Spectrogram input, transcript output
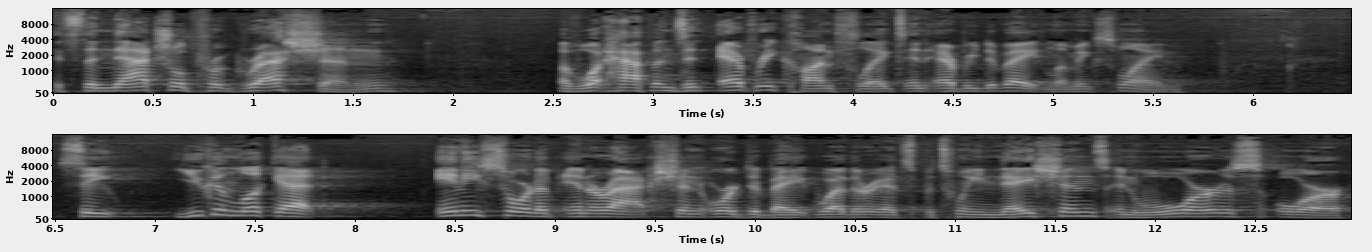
it's the natural progression of what happens in every conflict, in every debate. And let me explain. See, you can look at any sort of interaction or debate, whether it's between nations in wars or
